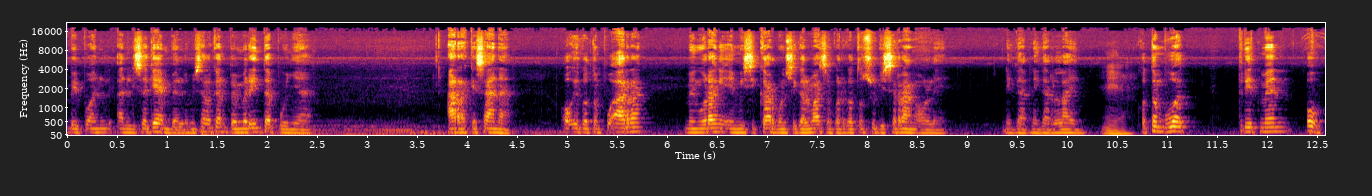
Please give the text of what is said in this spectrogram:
Bepo anal- analisa gembel misalkan pemerintah punya arah ke sana. Oke kau tempuh arah mengurangi emisi karbon segala macam karena kau sudah diserang oleh negara-negara lain. Iya. Kau buat treatment oh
